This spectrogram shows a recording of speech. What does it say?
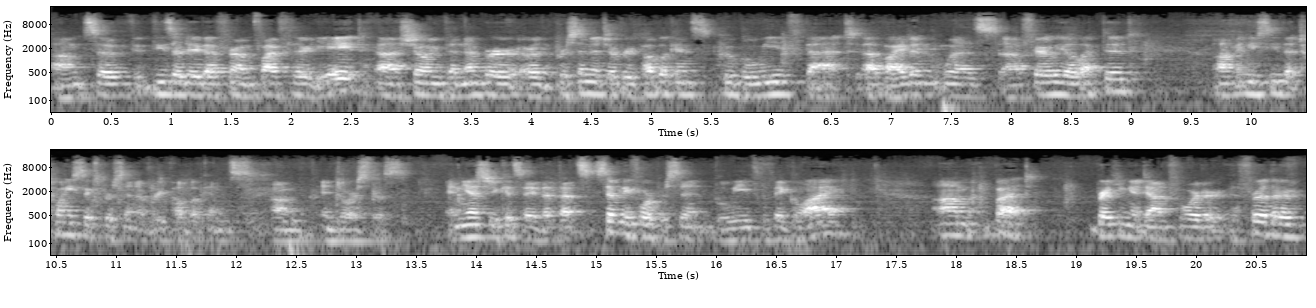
Um, so th- these are data from 538 uh, showing the number or the percentage of Republicans who believe that uh, Biden was uh, fairly elected. Um, and you see that 26% of Republicans um, endorse this. And yes, you could say that that's 74% believe the big lie. Um, but breaking it down further, further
